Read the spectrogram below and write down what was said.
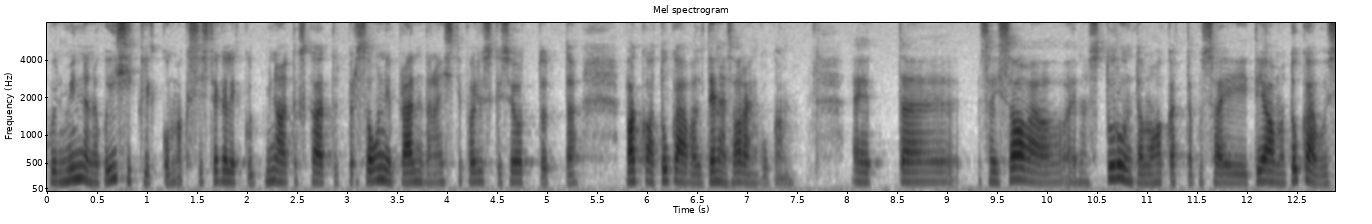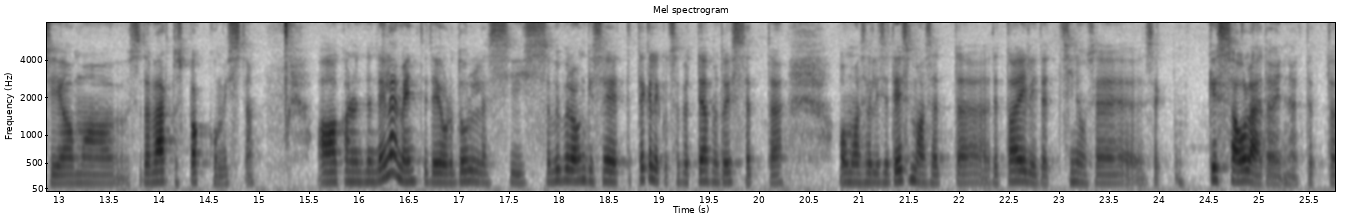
kui minna nagu isiklikumaks, siis tegelikult mina ütleks ka, et, et persooni bränd on hästi paljuski seotud väga tugevalt enesearenguga. et äh, sa ei saa ennast turundama hakata, kui sa ei tea oma tugevusi ja oma seda väärtuspakkumist. Aga nüüd nende elementide juurde tulles, siis võib-olla ongi see, et tegelikult sa pead teadma tõesti, et äh, oma sellised esmased äh, detailid, et sinu see, see, kes sa oled, on ju, et, et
